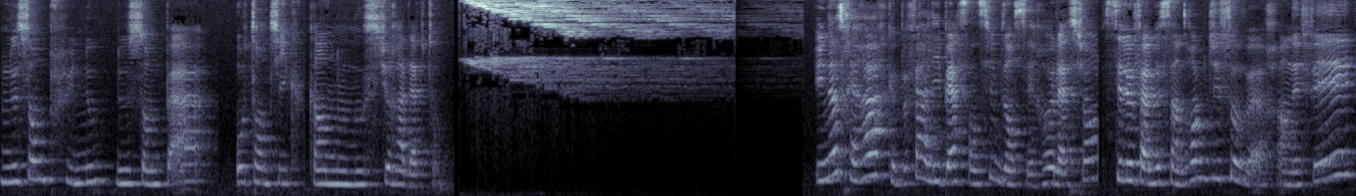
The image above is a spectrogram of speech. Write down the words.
Nous ne sommes plus nous, nous ne sommes pas authentiques quand nous nous suradaptons. Une autre erreur que peut faire l'hypersensible dans ses relations, c'est le fameux syndrome du sauveur. En effet,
